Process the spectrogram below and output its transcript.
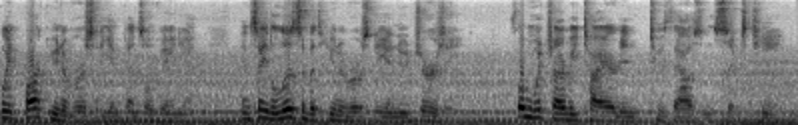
Point Park University in Pennsylvania, and St. Elizabeth University in New Jersey, from which I retired in 2016.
